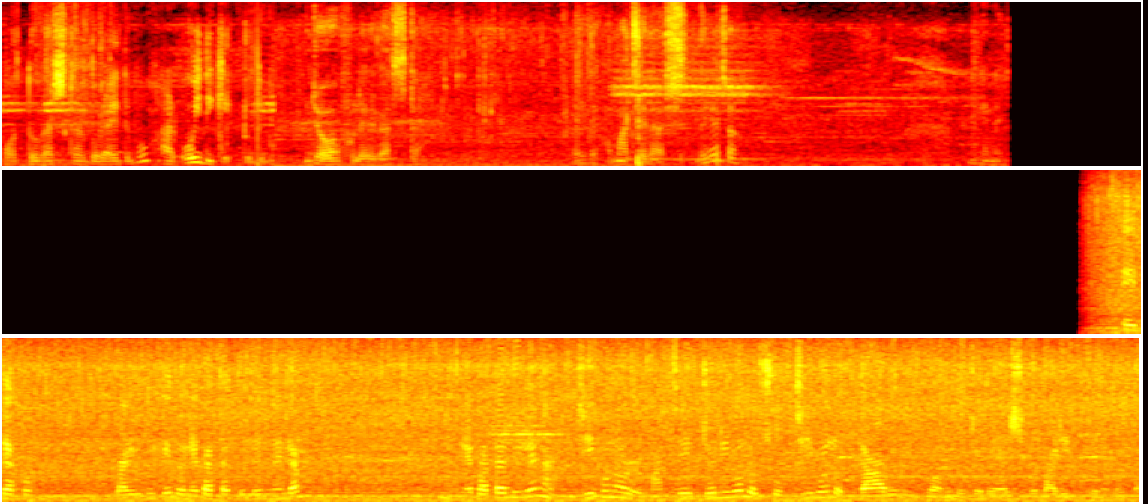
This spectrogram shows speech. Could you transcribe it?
পদ্ম গাছটার গোড়ায় দেবো আর ওই দিকে একটু দেবো জবা ফুলের গাছটা। দেখো মাছের আঁশ, দেখেছ? এখানে এই দেখো, বাড়ি থেকে ধনে পাতা তুলে নিলাম। ধনে পাতা দিলে না, যে কোনো মাছের ঝোলই বলো, সবজি বলো, দারুণ গন্ধ চলে আসবে বাড়ির ধনে পাতা।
